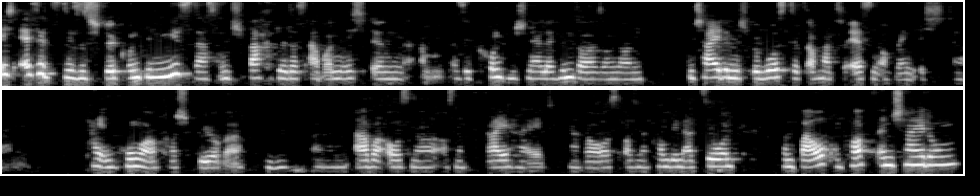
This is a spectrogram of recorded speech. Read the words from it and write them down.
ich esse jetzt dieses Stück und genieße das und spachtel das aber nicht in ähm, Sekundenschnelle hinter, sondern entscheide mich bewusst, jetzt auch mal zu essen, auch wenn ich ähm, keinen Hunger verspüre. Mhm. Ähm, aber aus einer, aus einer Freiheit heraus, aus einer Kombination von Bauch- und Kopfentscheidungen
